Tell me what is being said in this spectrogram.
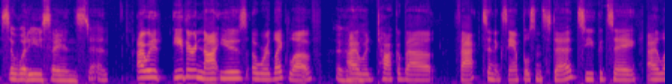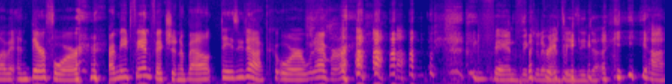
So, what do you say instead? I would either not use a word like love. Okay. I would talk about facts and examples instead. So you could say, I love it, and therefore I made fan fiction about Daisy Duck or whatever. Fan fiction about. Daisy Duck. yeah.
